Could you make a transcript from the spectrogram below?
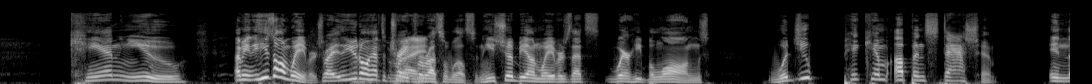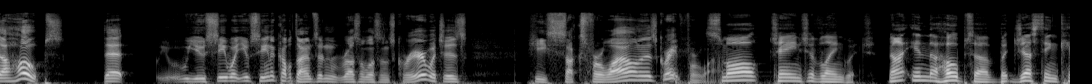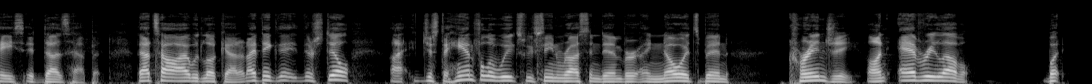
Can you? I mean, he's on waivers, right? You don't have to trade for Russell Wilson. He should be on waivers. That's where he belongs. Would you pick him up and stash him in the hopes that you you see what you've seen a couple times in Russell Wilson's career, which is he sucks for a while and is great for a while. Small change of language, not in the hopes of, but just in case it does happen. That's how I would look at it. I think they, there's still uh, just a handful of weeks we've seen Russ in Denver. I know it's been cringy on every level, but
